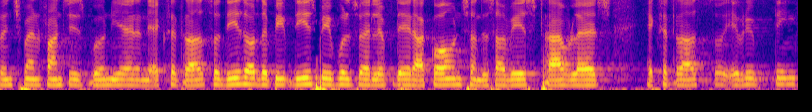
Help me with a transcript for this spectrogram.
Frenchman Francis Bernier and etc. So these are the these peoples were left their accounts and the surveys, travelers, etc. So everything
